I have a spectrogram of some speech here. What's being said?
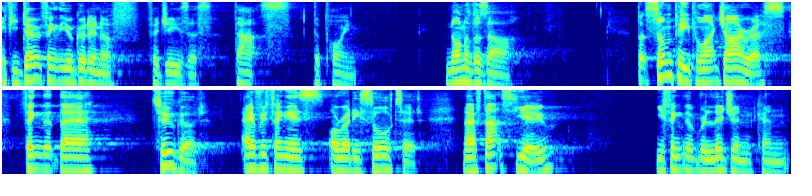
If you don't think that you're good enough for Jesus, that's the point. None of us are. But some people, like Jairus, think that they're too good. Everything is already sorted. Now, if that's you, you think that religion can,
